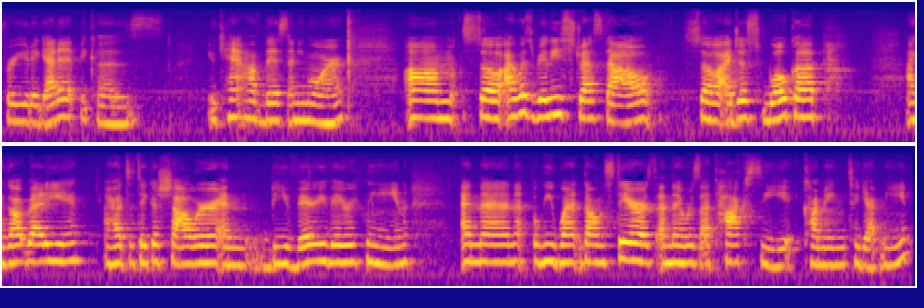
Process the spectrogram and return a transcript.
for you to get it because you can't have this anymore. Um, so I was really stressed out. So I just woke up, I got ready, I had to take a shower and be very, very clean. And then we went downstairs and there was a taxi coming to get me.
